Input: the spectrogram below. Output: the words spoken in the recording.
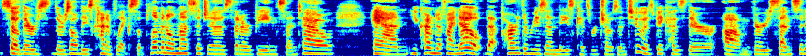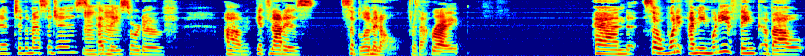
so there's there's all these kind of like subliminal messages that are being sent out, and you come to find out that part of the reason these kids were chosen too is because they're um, very sensitive to the messages, and they Mhm. sort of um, it's not as subliminal for them, Right. And so, what I mean, what do you think about?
